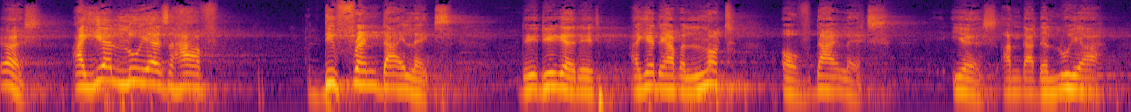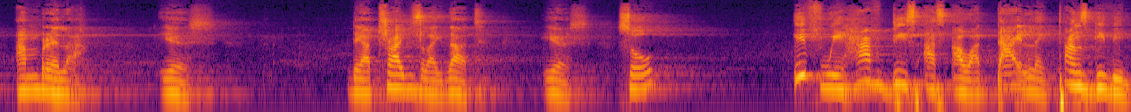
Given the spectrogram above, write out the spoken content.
Yes. I hear lawyers have different dialects. Do, do you get it? I hear they have a lot of dialects. Yes, under the lawyer umbrella. Yes. There are tribes like that. Yes. So, if we have this as our dialect, Thanksgiving,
